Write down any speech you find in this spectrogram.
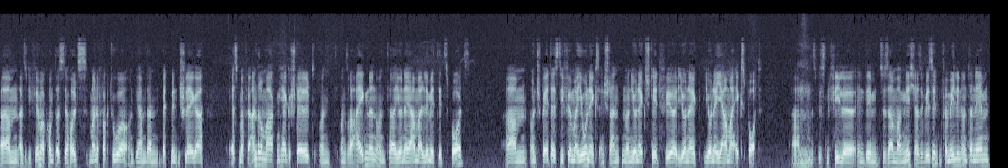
Ähm, also die Firma kommt aus der Holzmanufaktur und wir haben dann Badmintonschläger erstmal für andere Marken hergestellt und unsere eigenen unter Yoneyama Limited Sports. Ähm, und später ist die Firma Yonex entstanden und Yonex steht für Yone Yoneyama Export. Ähm, mhm. Das wissen viele in dem Zusammenhang nicht. Also wir sind ein Familienunternehmen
